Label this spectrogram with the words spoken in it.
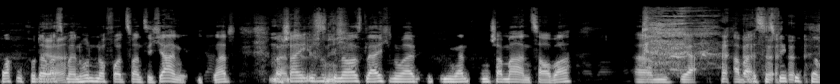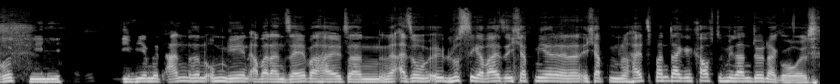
Trockenfutter, Ja. was mein Hund noch vor 20 Jahren gegessen hat. Wahrscheinlich ist es Natürlich genau das gleiche, nur halt mit dem ganzen Schamanenzauber. Ähm, ja, aber es ist wirklich verrückt, wie wie wir mit anderen umgehen, aber dann selber halt dann, ne, also äh, lustigerweise, ich habe mir, ich habe ein Halsband da gekauft und mir dann einen Döner geholt.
